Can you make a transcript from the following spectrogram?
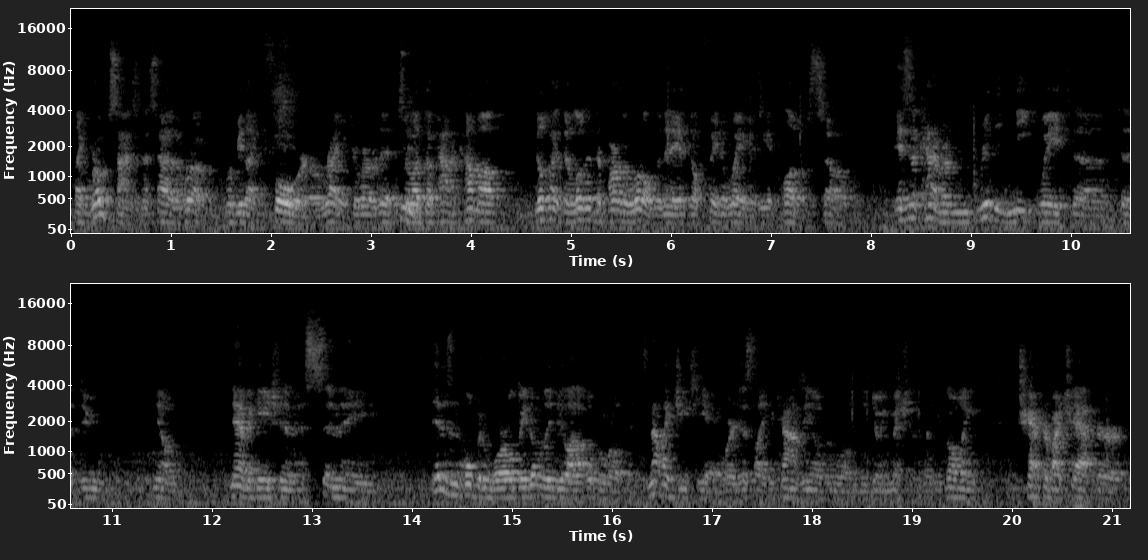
like road signs on the side of the road would be like forward or right or wherever it is. So like they'll kind of come up, they look like they're looking at their part of the world, and they, they'll fade away as you get close. So it's a kind of a really neat way to, to do you know navigation in a, in a it is an open world, but you don't really do a lot of open world things. It's not like GTA where it's just like you're constantly open world and you're doing missions. Like you're going chapter by chapter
